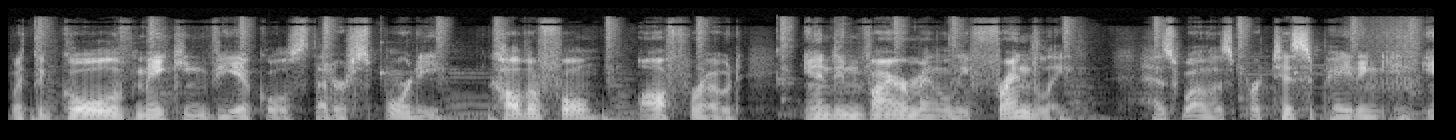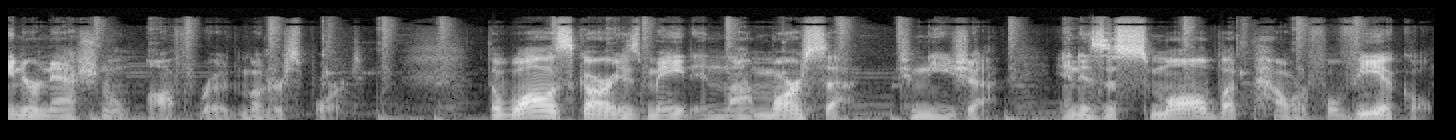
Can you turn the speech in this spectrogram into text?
with the goal of making vehicles that are sporty, colorful, off-road, and environmentally friendly, as well as participating in international off-road motorsport. The Wallyscar is made in La Marsa, Tunisia, and is a small but powerful vehicle.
